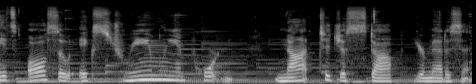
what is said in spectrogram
it's also extremely important not to just stop your medicine.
